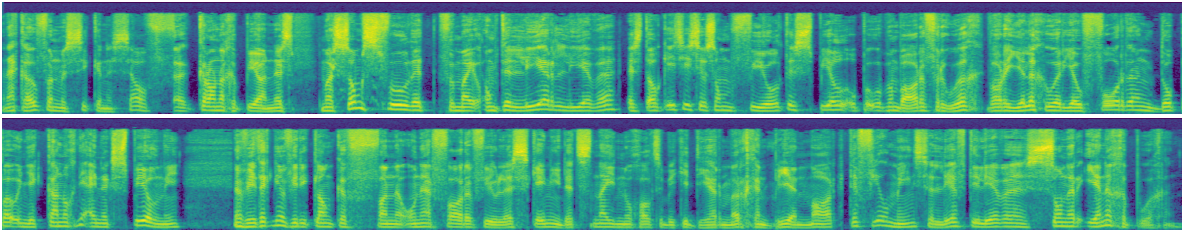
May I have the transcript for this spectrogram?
En ek hou van musiek en is self 'n krangige pianis, maar soms voel dit vir my om te leer lewe is dalk ietsie soos om viool te speel op 'n openbare verhoog waar die hele gehoor jou vordering dophou en jy kan nog nie eintlik speel nie. Nou weet ek nie of jy die klanke van 'n onervare violis ken nie. Dit sny nogal so 'n bietjie deur murg en been, maar te veel mense leef die lewe sonder enige poging.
